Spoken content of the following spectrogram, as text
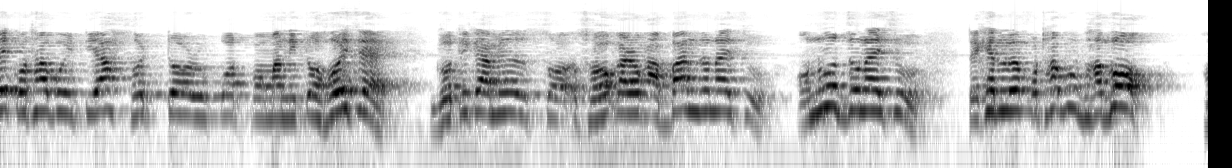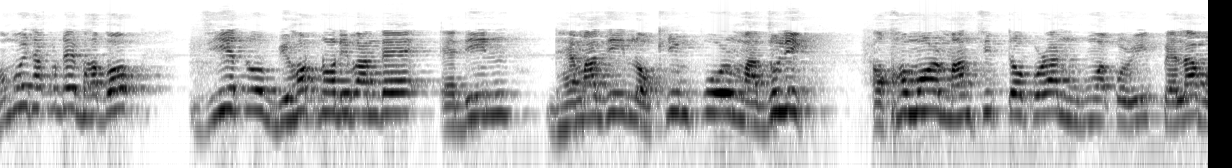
এই কথাবোৰ এতিয়া সত্য ৰূপত প্ৰমাণিত হৈছে। গতিকে আমি চৰকাৰক আহ্বান জনাইছো অনুৰোধ জনাইছো তেখেতলোকে কথাবোৰ ভাবক সময় থাকোতে ভাবক। যিহেতু বৃহৎ নদীবান্ধে এদিন ধেমাজি লখিমপুৰ মাজুলীক অসমৰ মানচিত্ৰৰ পৰা নোহোৱা কৰি পেলাব।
